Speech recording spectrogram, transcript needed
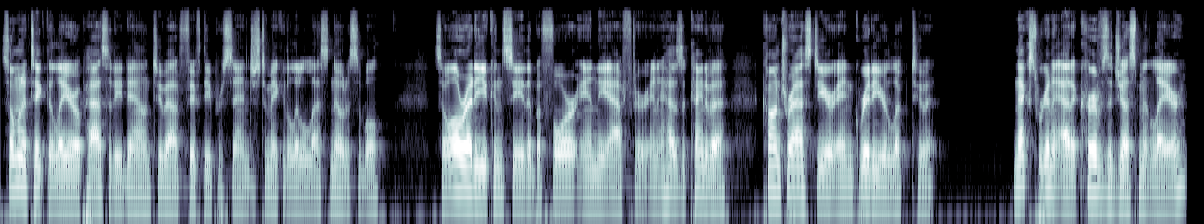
So I'm going to take the layer opacity down to about 50% just to make it a little less noticeable. So already you can see the before and the after and it has a kind of a contrastier and grittier look to it. Next we're going to add a curves adjustment layer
